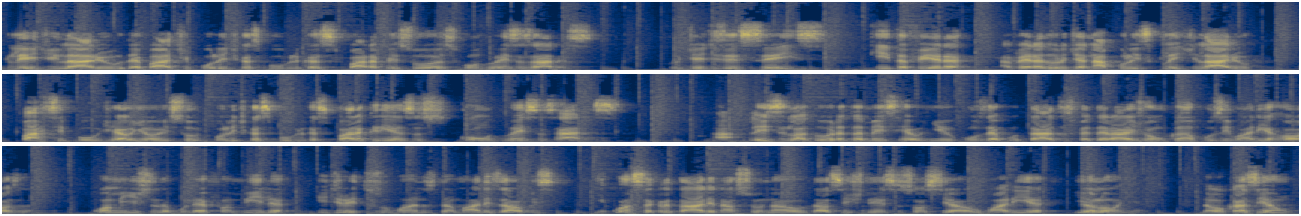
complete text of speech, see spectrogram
Cleide Hilário debate políticas públicas para pessoas com doenças raras. No dia 16, quinta-feira, a vereadora de Anápolis, Cleide Hilário, participou de reuniões sobre políticas públicas para crianças com doenças raras. A legisladora também se reuniu com os deputados federais João Campos e Maria Rosa, com a ministra da Mulher, Família e Direitos Humanos, Damares Alves, e com a secretária nacional da Assistência Social, Maria Iolônia. Na ocasião,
